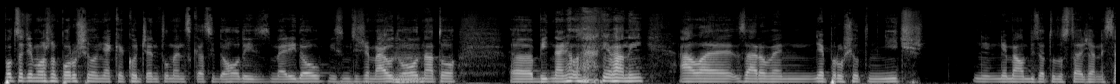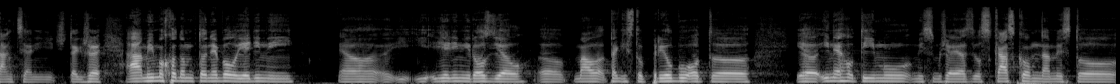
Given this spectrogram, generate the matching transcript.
v podstate možno porušili nejaké ako gentlemanské asi dohody s Meridou. Myslím si, že majú dôvod mm. na to uh, byť na ňo nahnevaný, ale zároveň neporušil tým nič, ne, nemal by za to dostať žiadne sankcie ani nič. Takže, a mimochodom to nebol jediný, uh, jediný rozdiel. Uh, mal takisto prilbu od uh, iného týmu, myslím, že jazdil s Kaskom namiesto uh,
